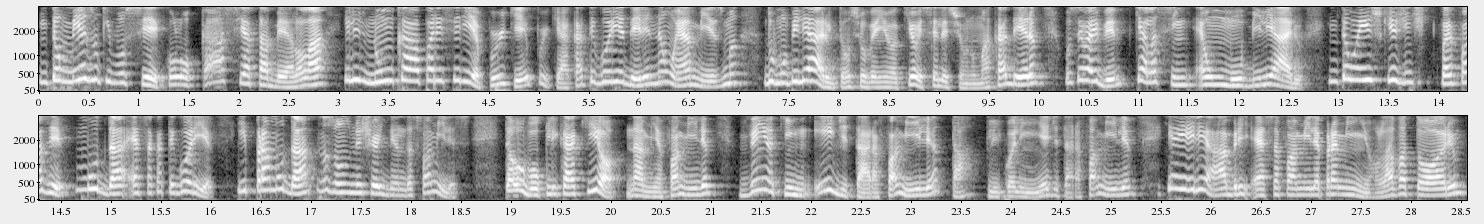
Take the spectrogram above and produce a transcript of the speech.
Então, mesmo que você colocasse a tabela lá, ele nunca apareceria. Por quê? Porque a categoria dele não é a mesma do mobiliário. Então, se eu venho aqui ó, e seleciono uma cadeira, você vai ver que ela sim é um mobiliário. Então, é isso que a gente vai fazer, mudar essa categoria. E para mudar, nós vamos mexer dentro das famílias. Então, eu vou clicar aqui ó, na minha família, venho aqui em editar a família, tá? Clico ali em editar a família, e aí ele abre essa família para mim, ó, lavatório,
